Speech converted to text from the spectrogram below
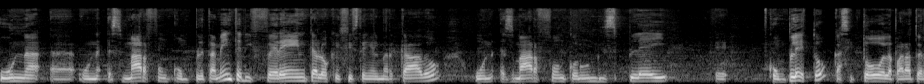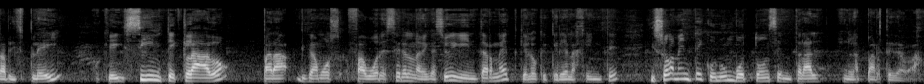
Una, uh, un smartphone completamente diferente a lo que existe en el mercado, un smartphone con un display eh, completo, casi todo el aparato era display, okay? sin teclado, para, digamos, favorecer la navegación en Internet, que es lo que quería la gente, y solamente con un botón central en la parte de abajo.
